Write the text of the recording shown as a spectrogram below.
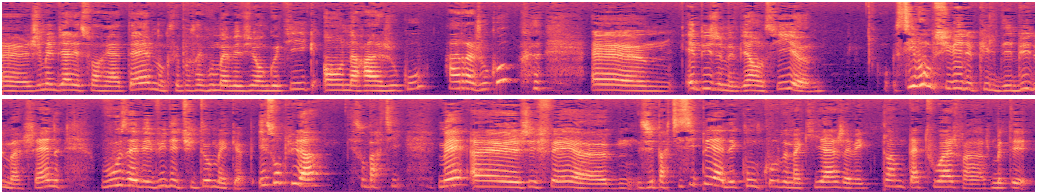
Euh, j'aimais bien les soirées à thème, donc c'est pour ça que vous m'avez vu en gothique, en Harajuku. Harajuku? Euh, Et puis j'aimais bien aussi si vous me suivez depuis le début de ma chaîne, vous avez vu des tutos make-up. Ils sont plus là, ils sont partis. Mais euh, j'ai fait, euh, j'ai participé à des concours de maquillage avec plein de tatouages. Enfin, je m'étais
